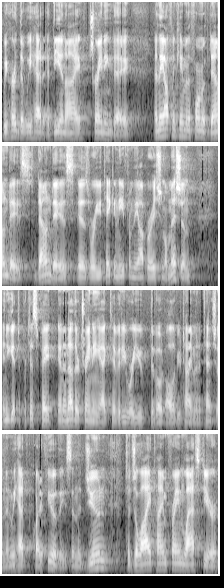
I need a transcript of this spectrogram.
We heard that we had a DNI training day, and they often came in the form of down days. Down days is where you take a knee from the operational mission and you get to participate in another training activity where you devote all of your time and attention. And we had quite a few of these. In the June to July timeframe last year,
